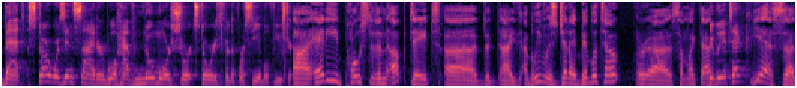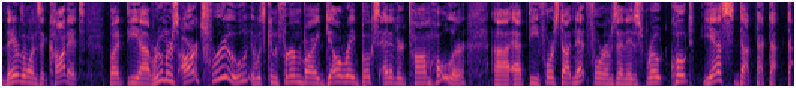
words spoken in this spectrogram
that Star Wars Insider will have no more short stories for the foreseeable future? Uh, Eddie posted an update. Uh, that I, I believe it was Jedi Bibliotote or uh, something like that. Bibliotech? Yes, uh, they're the ones that caught it. But the uh, rumors are true. It was confirmed by Del Rey Books editor Tom Hoeler uh, at the Force.net forums, and it wrote, quote, yes, dot, dot, dot, dot.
